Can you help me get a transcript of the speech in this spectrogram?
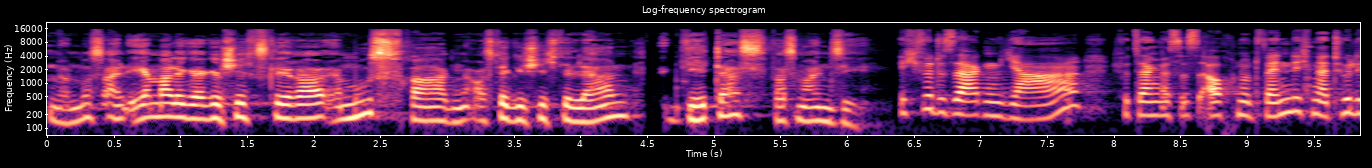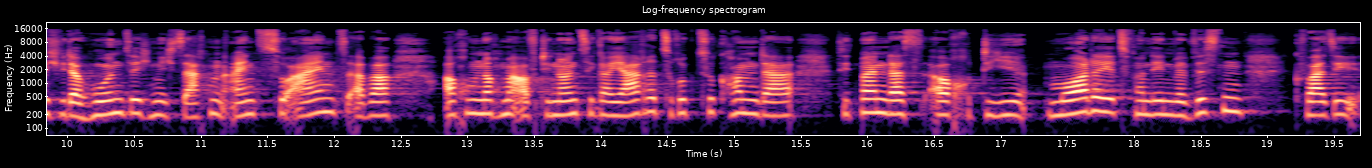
Nun muss ein ehemaliger Geschichtslehrer, er muss Fragen aus der Geschichte lernen. Geht das? Was meinen Sie? Ich würde sagen, ja. Ich würde sagen, es ist auch notwendig. Natürlich wiederholen sich nicht Sachen eins zu eins, aber auch um nochmal auf die 90er Jahre zurückzukommen, da sieht man, dass auch die Morde jetzt, von denen wir wissen, quasi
